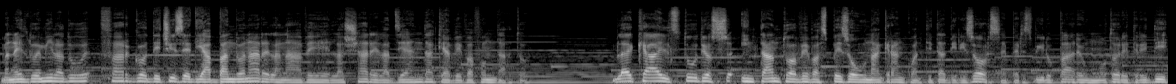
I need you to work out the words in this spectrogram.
ma nel 2002 Fargo decise di abbandonare la nave e lasciare l'azienda che aveva fondato. Black Isle Studios intanto aveva speso una gran quantità di risorse per sviluppare un motore 3D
